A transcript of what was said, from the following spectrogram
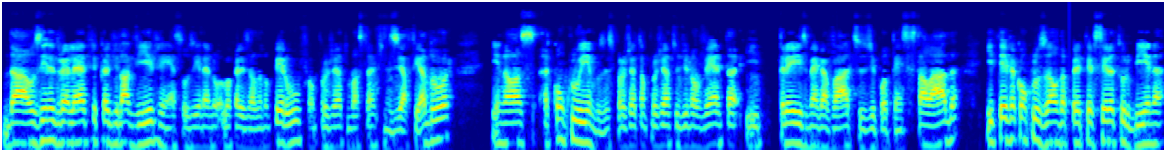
da usina hidrelétrica de La Virgem. Essa usina é localizada no Peru, foi um projeto bastante desafiador e nós uh, concluímos. Esse projeto é um projeto de 93 megawatts de potência instalada e teve a conclusão da terceira turbina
